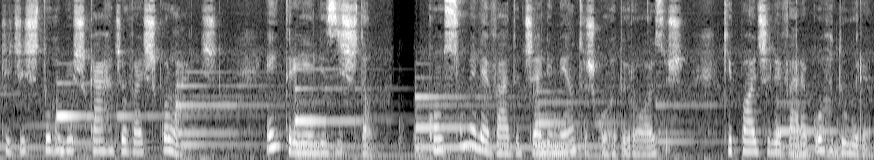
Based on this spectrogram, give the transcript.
de distúrbios cardiovasculares. Entre eles estão consumo elevado de alimentos gordurosos, que pode levar a gordura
